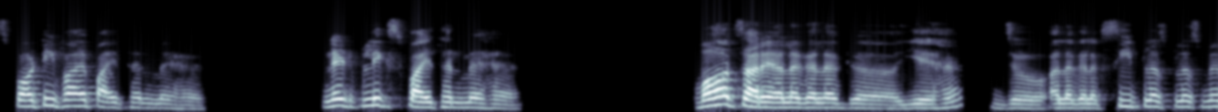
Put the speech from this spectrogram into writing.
स्पॉटिफाई पाइथन में है, नेटफ्लिक्स पाइथन में है, बहुत सारे अलग अलग ये हैं, जो अलग अलग सी प्लस प्लस में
